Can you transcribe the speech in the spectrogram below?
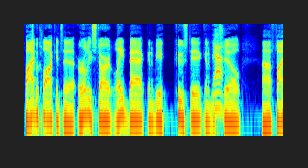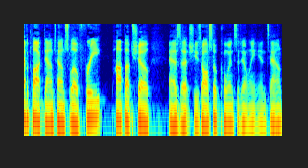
five o'clock. It's an early start, laid back, going to be acoustic, going to be Yeah. chill. Uh, five o'clock downtown, SLO, free pop up show. As uh, she's also coincidentally in town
